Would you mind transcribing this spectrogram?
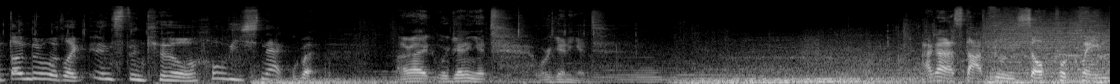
That thunder was like instant kill. Holy snack. But, all right, we're getting it. We're getting it. I gotta stop doing self-proclaimed.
